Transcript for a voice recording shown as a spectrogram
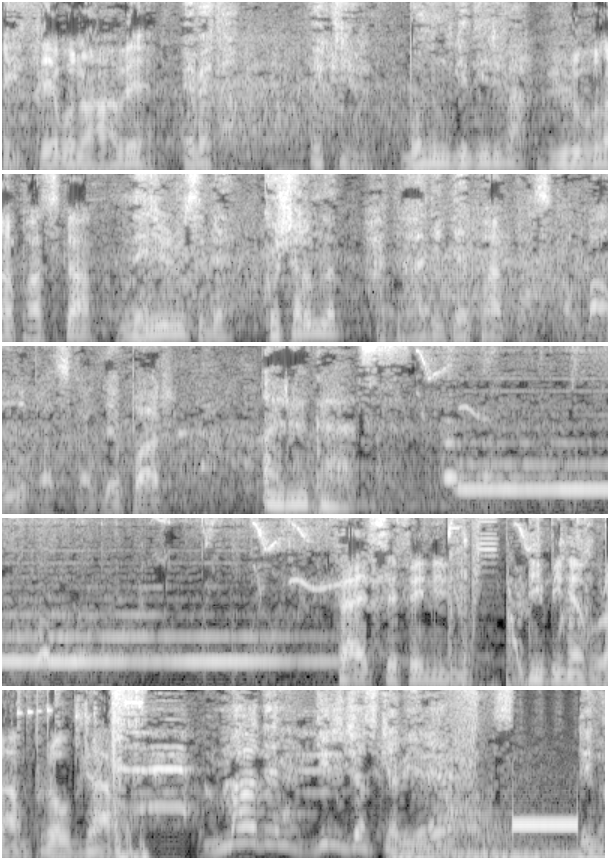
Ekle bunu abi. Evet abi. Ekliyorum. Bunun gideri var. Yürü buna Pascal. Ne diyorsun be? Koşarım lan. Hadi hadi depar Pascal. Ballı Pascal depar. Aragaz, Felsefenin dibine vuran program. Madem gireceğiz kabire. Değil mi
